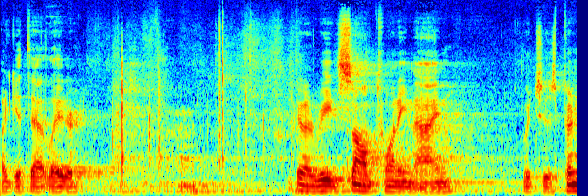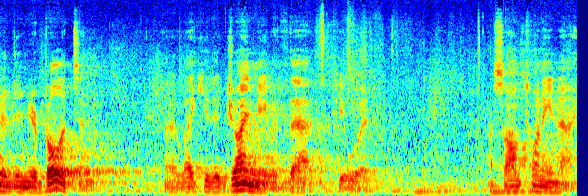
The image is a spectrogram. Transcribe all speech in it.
I'll get that later. I'm going to read Psalm 29, which is printed in your bulletin. I'd like you to join me with that, if you would. Psalm 29.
